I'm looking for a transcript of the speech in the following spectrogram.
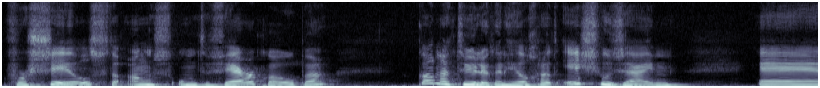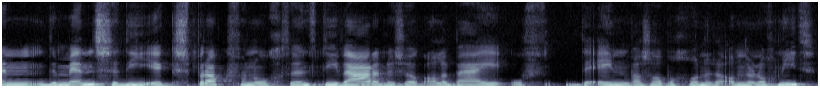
voor sales, de angst om te verkopen, kan natuurlijk een heel groot issue zijn. En de mensen die ik sprak vanochtend, die waren dus ook allebei, of de een was al begonnen, de ander nog niet.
